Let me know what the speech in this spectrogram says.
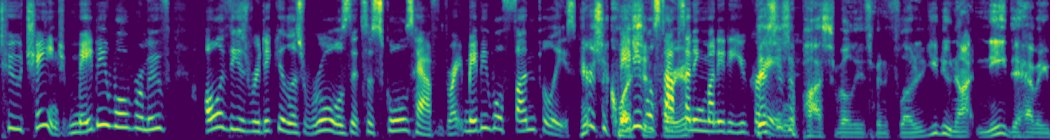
to change. Maybe we'll remove all of these ridiculous rules that the schools have, right? Maybe we'll fund police. Here's a question Maybe we'll stop you. sending money to Ukraine. This is a possibility that's been floated. You do not need to have a,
